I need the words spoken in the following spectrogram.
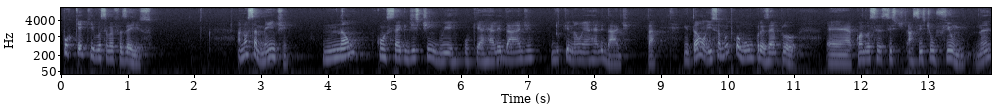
Por que, que você vai fazer isso? A nossa mente não consegue distinguir o que é a realidade do que não é a realidade. Tá? Então, isso é muito comum, por exemplo, é, quando você assiste, assiste, um filme. Né?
